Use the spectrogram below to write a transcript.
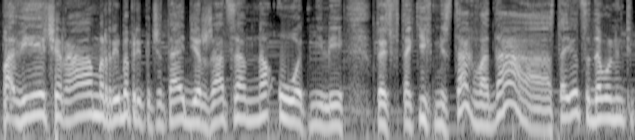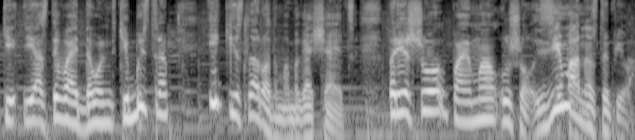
По вечерам рыба предпочитает держаться на отмели. То есть в таких местах вода остается довольно-таки и остывает довольно-таки быстро, и кислородом обогащается. Пришел, поймал, ушел. Зима наступила.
